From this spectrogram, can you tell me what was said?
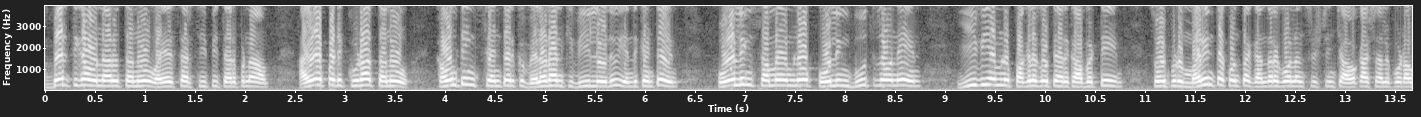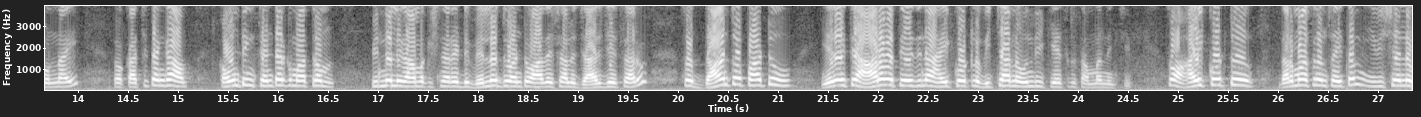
అభ్యర్థిగా ఉన్నారు తను వైఎస్ఆర్సీపీ తరపున. అయినప్పటికీ కూడా తను కౌంటింగ్ సెంటర్కు వెళ్ళడానికి వీల్లేదు. ఎందుకంటే పోలింగ్ సమయంలో పోలింగ్ బూత్లోనే ఈవీఎంను పగలగొట్టారు కాబట్టి సో ఇప్పుడు మరింత కొంత గందరగోళం సృష్టించే అవకాశాలు కూడా ఉన్నాయి. సో ఖచ్చితంగా కౌంటింగ్ సెంటర్కు మాత్రం పిన్నెల్లి రామకృష్ణారెడ్డి వెళ్ళొద్దు అంటూ ఆదేశాలు జారీ చేశారు. సో దాంతోపాటు ఏదైతే ఆరవ తేదీన హైకోర్టులో విచారణ ఉంది ఈ కేసుకు సంబంధించి. సో హైకోర్టు ధర్మాసనం సైతం ఈ విషయంలో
